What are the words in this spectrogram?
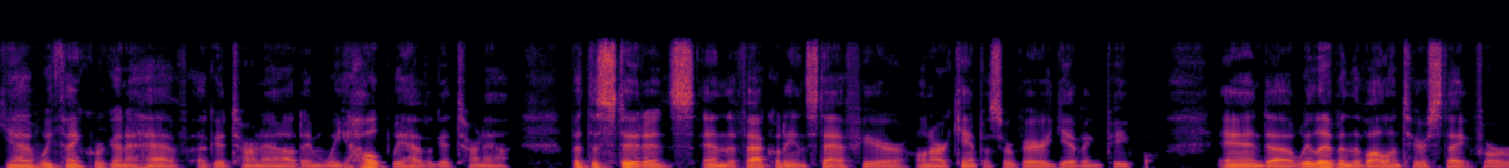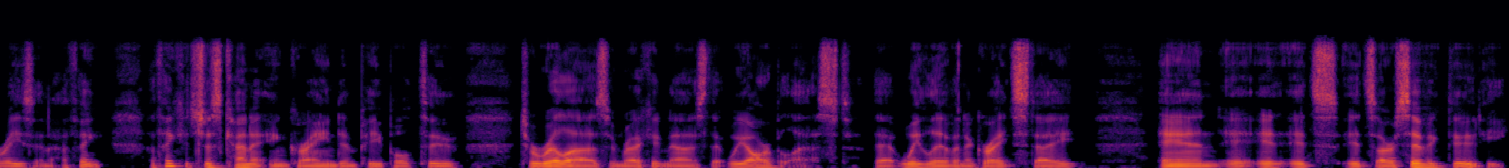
yeah, we think we're going to have a good turnout, and we hope we have a good turnout, but the students and the faculty and staff here on our campus are very giving people, and uh, we live in the volunteer state for a reason. I think I think it's just kind of ingrained in people to to realize and recognize that we are blessed, that we live in a great state, and it, it, it's it's our civic duty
